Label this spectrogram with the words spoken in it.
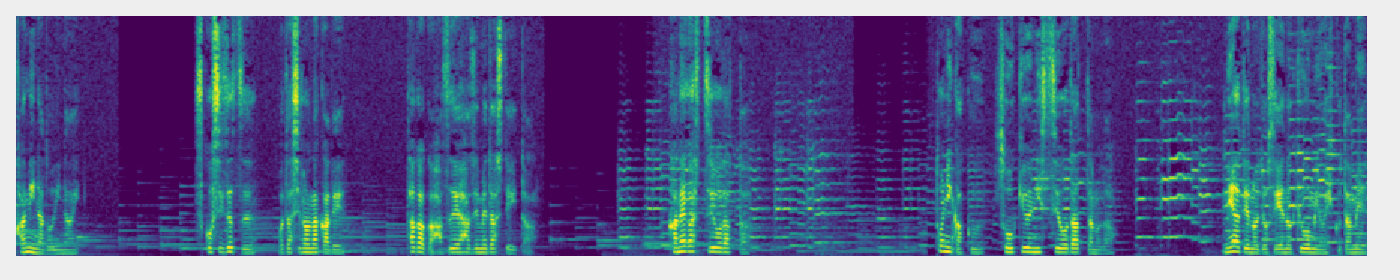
神などいない。少しずつ私の中でタガが外れ始め出していた。金が必要だった。とにかく早急に必要だったのだ。目当ての女性の興味を引くため、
